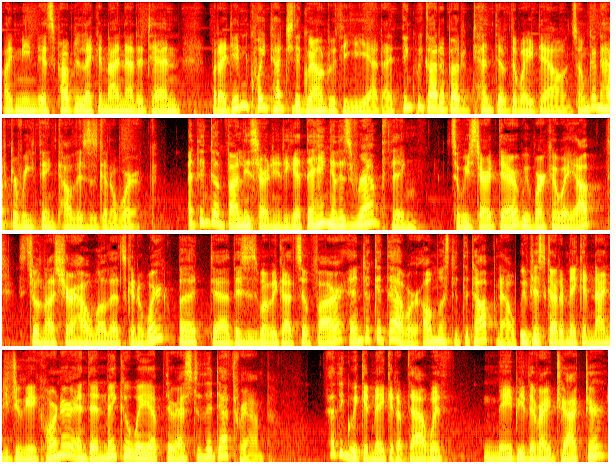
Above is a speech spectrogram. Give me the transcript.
I mean, it's probably like a 9 out of 10, but I didn't quite touch the ground with it yet. I think we got about a tenth of the way down, so I'm going to have to rethink how this is going to work. I think I'm finally starting to get the hang of this ramp thing. So we start there, we work our way up. Still not sure how well that's going to work, but uh, this is what we got so far. And look at that, we're almost at the top now. We've just got to make a 90 degree corner and then make our way up the rest of the death ramp. I think we could make it up that with maybe the right tractor.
